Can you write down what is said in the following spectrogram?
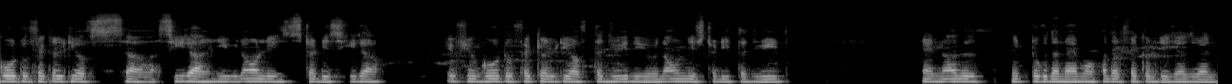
go to faculty of uh, Sira, you will only study Sira. If you go to faculty of Tajweed, you will only study Tajweed. And other, it took the name of other faculties as well.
